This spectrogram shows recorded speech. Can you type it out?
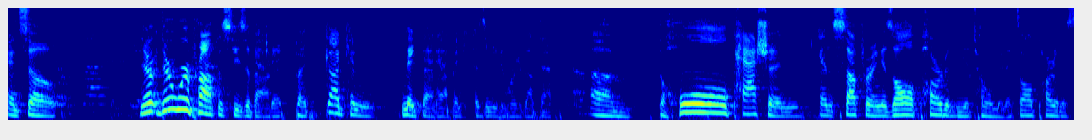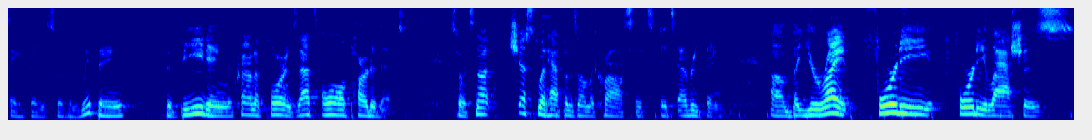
and so there, there were prophecies about it, but God can make that happen. He doesn't need to worry about that. Um, the whole passion and suffering is all part of the atonement. It's all part of the same thing. So the whipping, the beating, the crown of thorns, that's all part of it. So it's not just what happens on the cross, it's, it's everything. Um, but you're right, 40, 40 lashes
